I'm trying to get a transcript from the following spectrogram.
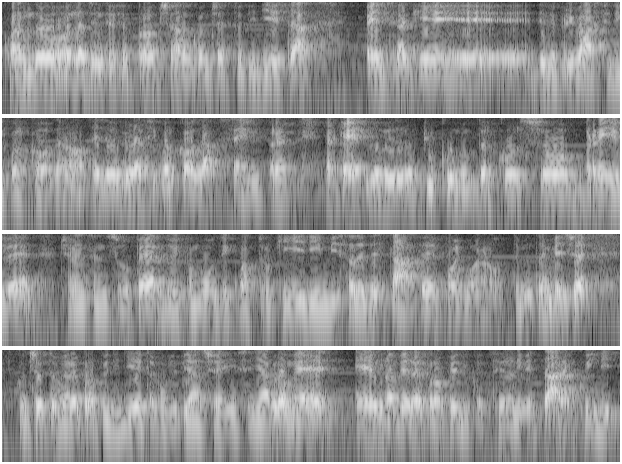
quando la gente si approccia a un concetto di dieta pensa che deve privarsi di qualcosa, no? E deve privarsi di qualcosa sempre, perché lo vedono più come un percorso breve, cioè nel senso perdo i famosi 4 kg in vista dell'estate e poi buonanotte, mentre invece concetto vero e proprio di dieta, come piace insegnarlo a me, è una vera e propria educazione alimentare, quindi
